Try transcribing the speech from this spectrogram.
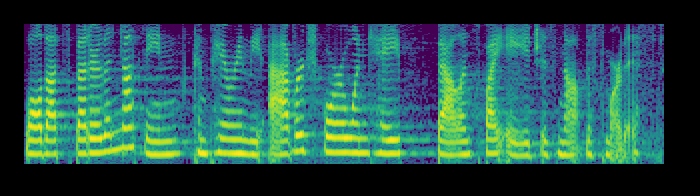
While that's better than nothing, comparing the average 401k balance by age is not the smartest.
